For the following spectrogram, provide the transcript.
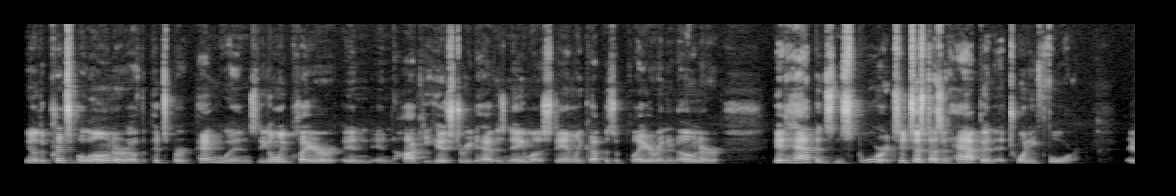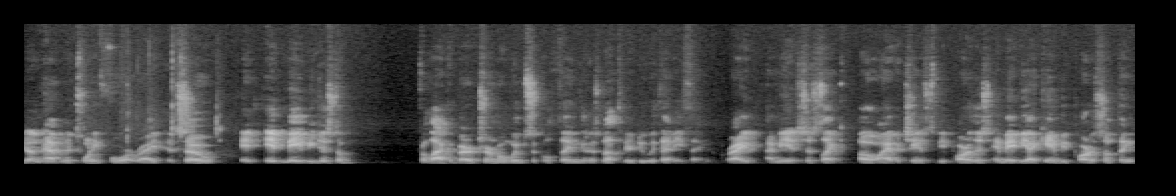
you know the principal owner of the Pittsburgh Penguins, the only player in, in hockey history to have his name on a Stanley Cup as a player and an owner. It happens in sports. It just doesn't happen at 24. It doesn't happen at 24, right? So it, it may be just a for lack of a better term, a whimsical thing that has nothing to do with anything, right? I mean, it's just like, oh, I have a chance to be part of this, and maybe I can be part of something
